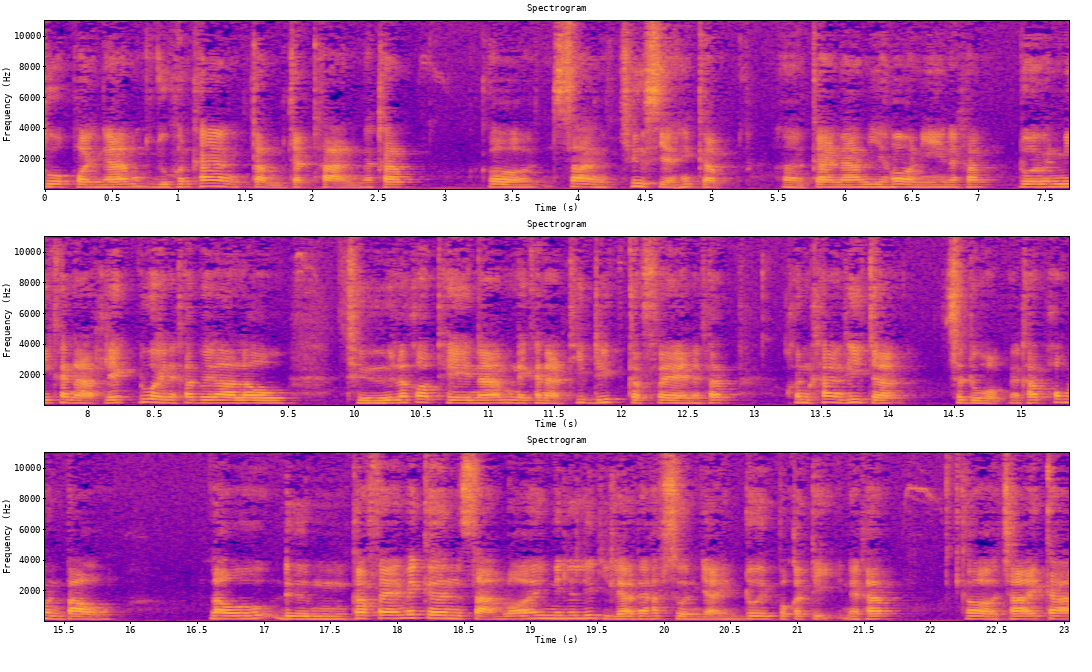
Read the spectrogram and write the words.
ตัวปล่อยน้ำอยู่ค่อนข้างต่ำจากฐานนะครับ ก็สร้างชื่อเสียงให้กับการน้ำยี่ห้อนี้นะครับ โดยมันมีขนาดเล็กด้วยนะครับ เวลาเราถือแล้วก็เทน้ำในขนาดที่ดริปกาแฟนะครับ ค่อนข้างที่จะสะดวกนะครับ เพราะมันเบา เราดื่มกาแฟไม่เกิน 300มิลลิลิตรอยู่แล้วนะครับ ส่วนใหญ่โดยปกตินะครับ ก็ใช้กา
